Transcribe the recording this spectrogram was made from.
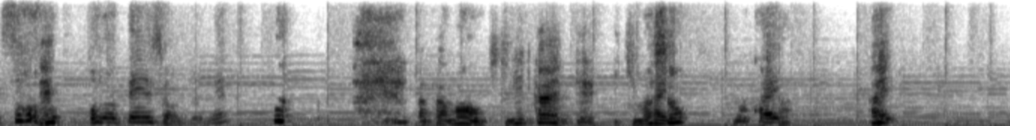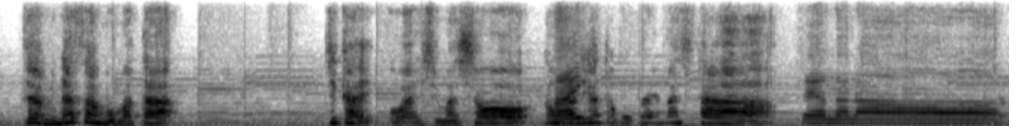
そう、ねこのテンションでね。頭を切り替えていきましょう。ようこさん。ははい。じゃあ皆さんもまた次回お会いしましょう。どうもありがとうございました。さよなら。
